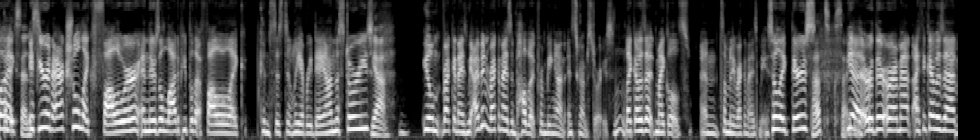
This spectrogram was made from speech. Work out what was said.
But that makes sense. if you're an actual like follower, and there's a lot of people that follow like consistently every day on the stories, yeah. you'll recognize me. I've been recognized in public from being on Instagram stories. Hmm. Like I was at Michael's and somebody recognized me. So like there's That's exciting. Yeah, or there or I'm at I think I was at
